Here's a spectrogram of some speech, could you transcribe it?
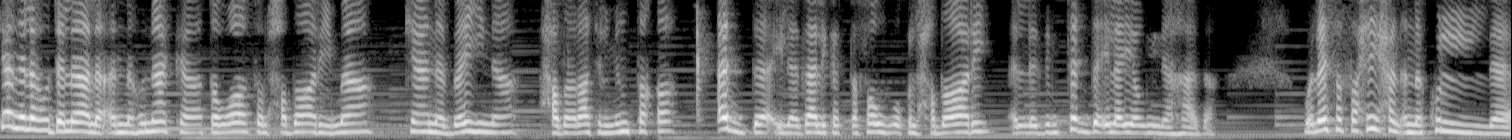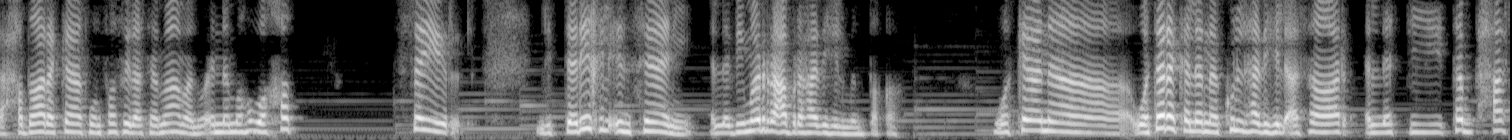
كان له دلالة أن هناك تواصل حضاري ما كان بين حضارات المنطقة أدى إلى ذلك التفوق الحضاري الذي امتد إلى يومنا هذا. وليس صحيحا أن كل حضارة كانت منفصلة تماما وإنما هو خط سير للتاريخ الإنساني الذي مر عبر هذه المنطقة. وكان وترك لنا كل هذه الآثار التي تبحث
